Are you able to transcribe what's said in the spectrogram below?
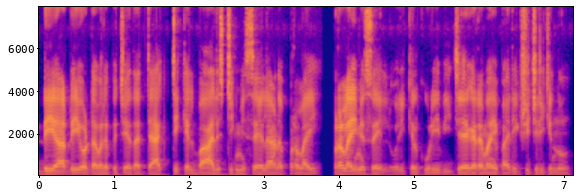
D R D O develop ചെയ്ത ടാക്ടിക്കൽ ബാലിസ്റ്റിക് മിസൈലാണ് പ്രളയ്. പ്രളയ് മിസൈൽ ഒരിക്കൽ കൂടി വിജയകരമായി പരീക്ഷിച്ചിരിക്കുന്നു.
